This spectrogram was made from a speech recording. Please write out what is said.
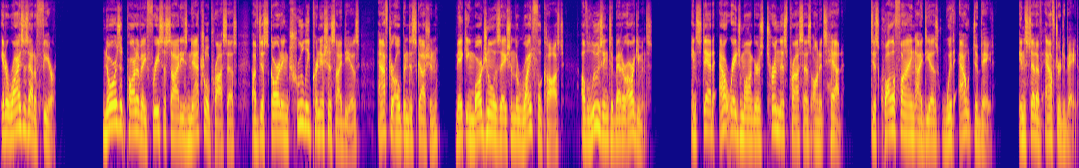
it arises out of fear. Nor is it part of a free society's natural process of discarding truly pernicious ideas after open discussion, making marginalization the rightful cost of losing to better arguments. Instead, outrage mongers turn this process on its head, disqualifying ideas without debate instead of after debate.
